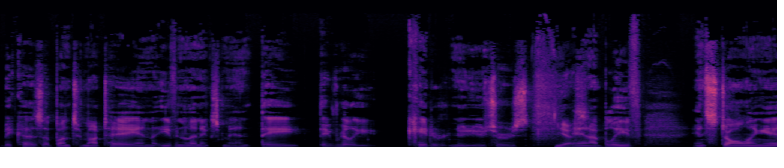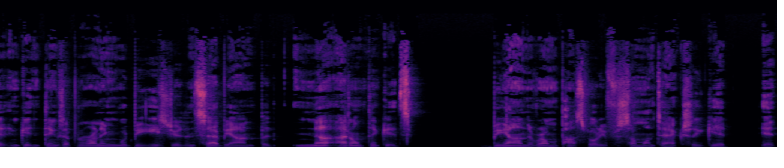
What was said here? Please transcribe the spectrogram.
because Ubuntu Mate and even Linux Mint, they they really cater to new users. Yes. And I believe installing it and getting things up and running would be easier than Sabayon, but no, I don't think it's beyond the realm of possibility for someone to actually get it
